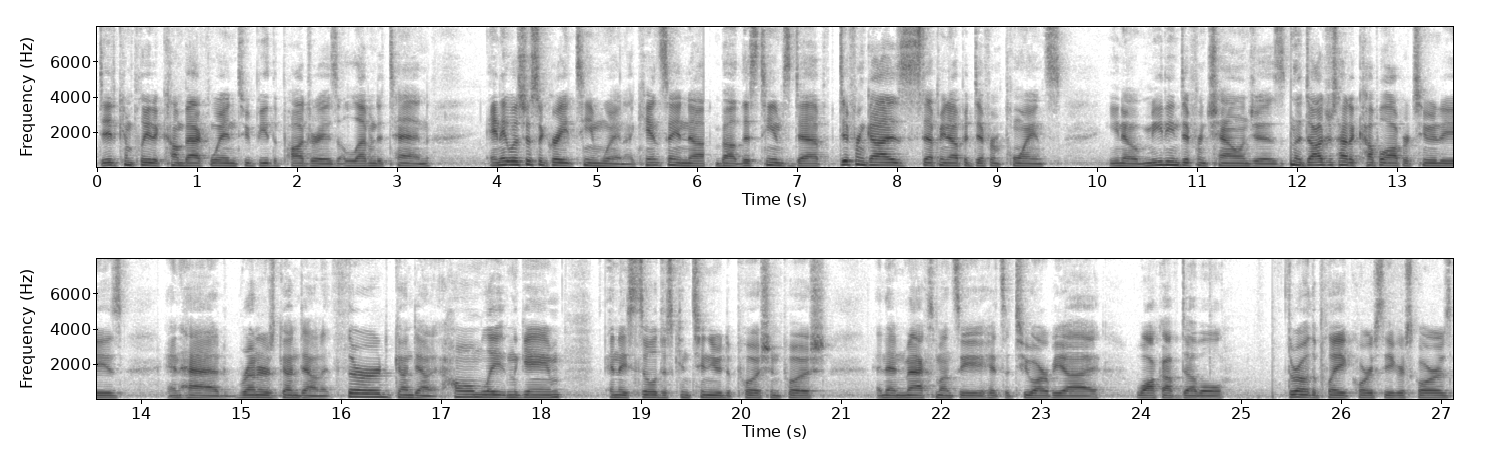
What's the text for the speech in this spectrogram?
did complete a comeback win to beat the Padres 11 to 10. And it was just a great team win. I can't say enough about this team's depth. Different guys stepping up at different points you know, meeting different challenges. The Dodgers had a couple opportunities and had runners gunned down at third, gunned down at home late in the game, and they still just continued to push and push. And then Max Muncy hits a two RBI walk off double, throw the plate. Corey Seager scores.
